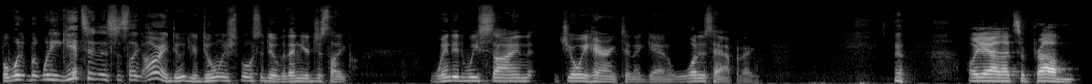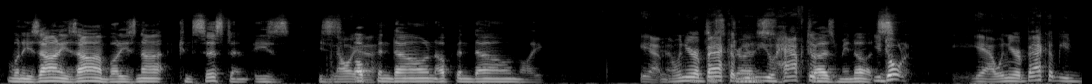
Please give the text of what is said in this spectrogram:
But when, but when he gets it, it's just like, all right, dude, you're doing what you're supposed to do. But then you're just like, when did we sign Joey Harrington again? What is happening? oh yeah, that's a problem. When he's on, he's on, but he's not consistent. He's he's oh, yeah. up and down, up and down, like yeah, and when you're a backup, drives, you, you have to drives me nuts. You don't. Yeah, when you're a backup, you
